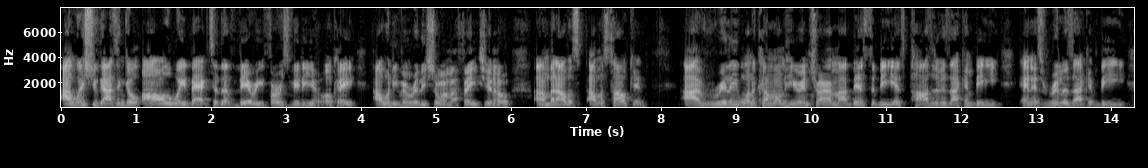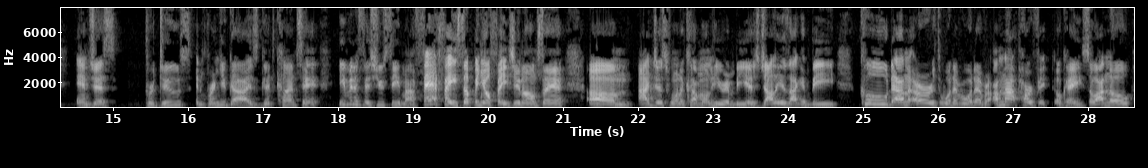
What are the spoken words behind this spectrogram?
I wish you guys can go all the way back to the very first video. Okay, I wasn't even really showing my face, you know, um, but I was I was talking. I really want to come on here and try my best to be as positive as I can be and as real as I can be, and just produce and bring you guys good content, even if it's you see my fat face up in your face. You know what I'm saying? Um, I just want to come on here and be as jolly as I can be, cool, down to earth, whatever, whatever. I'm not perfect, okay? So I know,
